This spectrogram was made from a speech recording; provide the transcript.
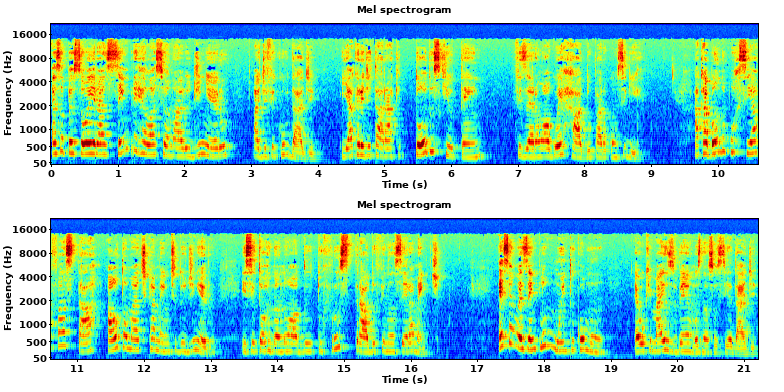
essa pessoa irá sempre relacionar o dinheiro à dificuldade e acreditará que todos que o têm fizeram algo errado para o conseguir, acabando por se afastar automaticamente do dinheiro e se tornando um adulto frustrado financeiramente. Esse é um exemplo muito comum, é o que mais vemos na sociedade.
